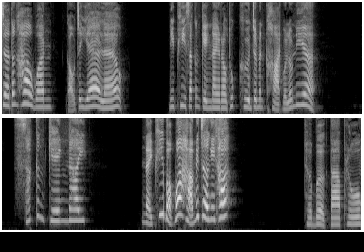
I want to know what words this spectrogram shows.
เจอตั้งห้าวันเหงาจะแย่แล้ว นี่พี่ซักกางเกงในเราทุกคืนจนมันขาดหมดแล้วเนี่ย ซักกางเกงใน ไหนพี่บอกว่าหาไม่เจอไงคะ เธอเบิกตาโพลง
